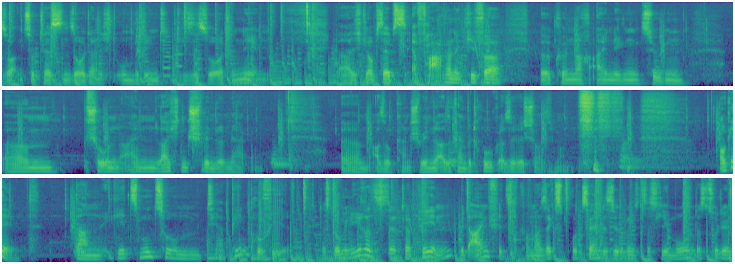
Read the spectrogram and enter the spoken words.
Sorten zu testen, sollte er nicht unbedingt diese Sorte nehmen. Ja, ich glaube, selbst erfahrene Kiffer äh, können nach einigen Zügen ähm, schon einen leichten Schwindel merken. Ähm, also kein Schwindel, also kein Betrug, also ihr wisst schon, was ich meine. okay, dann geht es nun zum Terpenprofil. Das dominierendste Terpen mit 41,6% ist übrigens das Limon, das zu den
